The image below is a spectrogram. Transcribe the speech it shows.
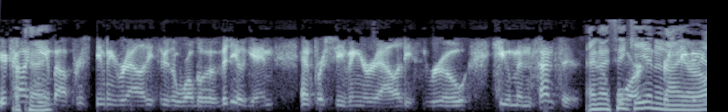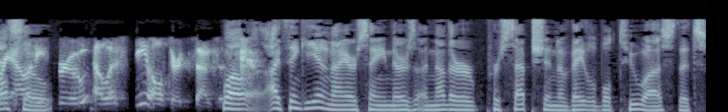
You're talking Okay. about perceiving reality through the world of a video game and perceiving reality through human senses. And I think or Ian and I are also through LSD altered senses. Well, I think Ian and I are saying there's another perception available to us that's,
